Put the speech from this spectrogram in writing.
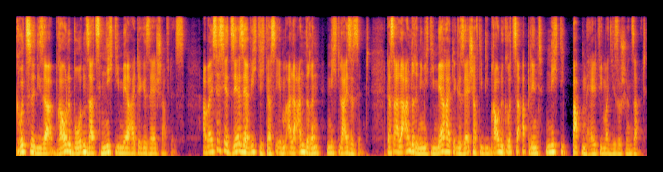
Grütze, dieser braune Bodensatz nicht die Mehrheit der Gesellschaft ist. Aber es ist jetzt sehr, sehr wichtig, dass eben alle anderen nicht leise sind dass alle anderen, nämlich die Mehrheit der Gesellschaft, die die braune Grütze ablehnt, nicht die Pappen hält, wie man hier so schön sagt.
